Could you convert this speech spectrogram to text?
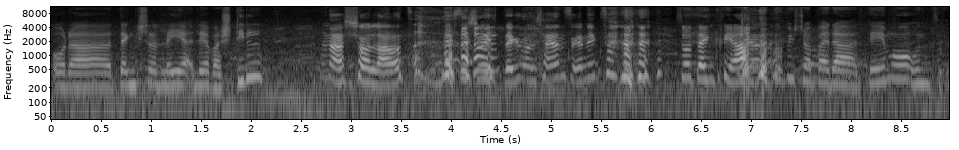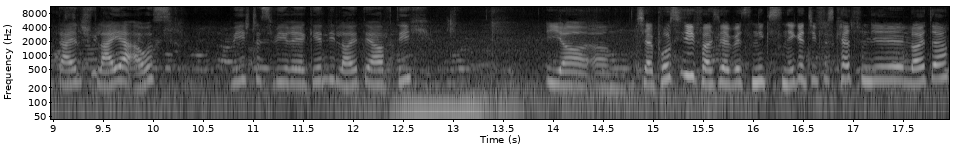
oder denkst du lieber still? Na, schon laut. Das ist wichtig, sonst hören sie ja nichts. So denke ich auch. Ja. Du bist ja bei der Demo und teilst Flyer aus. Wie ist das? Wie reagieren die Leute auf dich? Ja, ähm, sehr positiv. Also ich habe jetzt nichts Negatives gehört von den Leuten.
